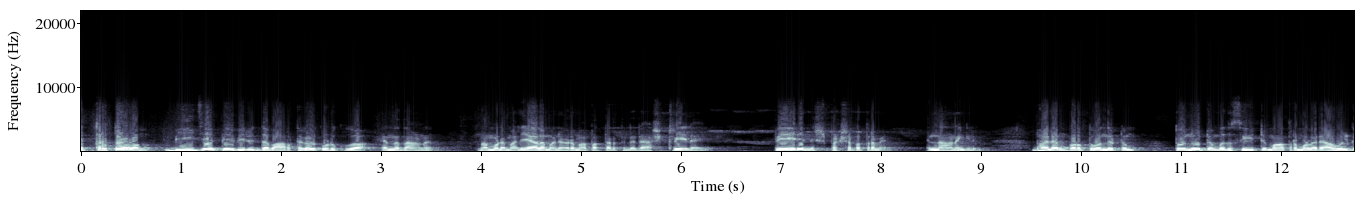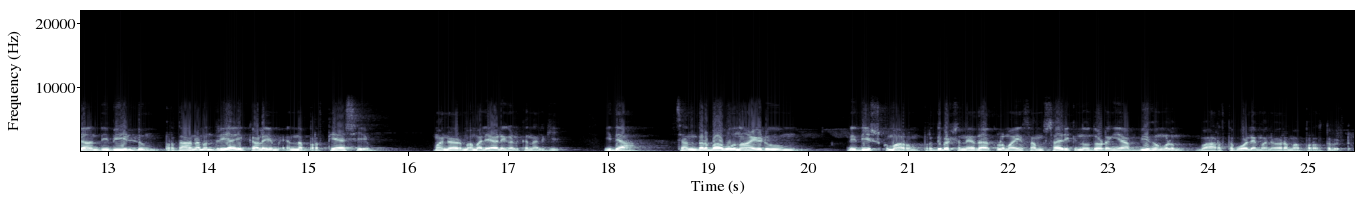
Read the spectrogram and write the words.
എത്രത്തോളം ബി ജെ പി വിരുദ്ധ വാർത്തകൾ കൊടുക്കുക എന്നതാണ് നമ്മുടെ മലയാള മനോരമ പത്രത്തിന്റെ രാഷ്ട്രീയ ലൈൻ. പേര് നിഷ്പക്ഷ പത്രം എന്നാണെങ്കിലും ഫലം പുറത്തു വന്നിട്ടും തൊണ്ണൂറ്റൊമ്പത് സീറ്റ് മാത്രമുള്ള രാഹുൽ ഗാന്ധി വീണ്ടും പ്രധാനമന്ത്രിയായി കളയും എന്ന പ്രത്യാശയും മനോരമ മലയാളികൾക്ക് നൽകി. ഇതാ ചന്ദ്രബാബു നായിഡുവും നിതീഷ് കുമാറും പ്രതിപക്ഷ നേതാക്കളുമായി സംസാരിക്കുന്നു തുടങ്ങിയ അഭ്യൂഹങ്ങളും വാർത്ത പോലെ മനോരമ പുറത്തുവിട്ടു.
